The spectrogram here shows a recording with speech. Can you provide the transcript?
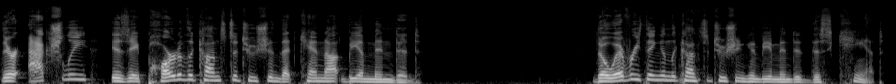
there actually is a part of the Constitution that cannot be amended. Though everything in the Constitution can be amended, this can't.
